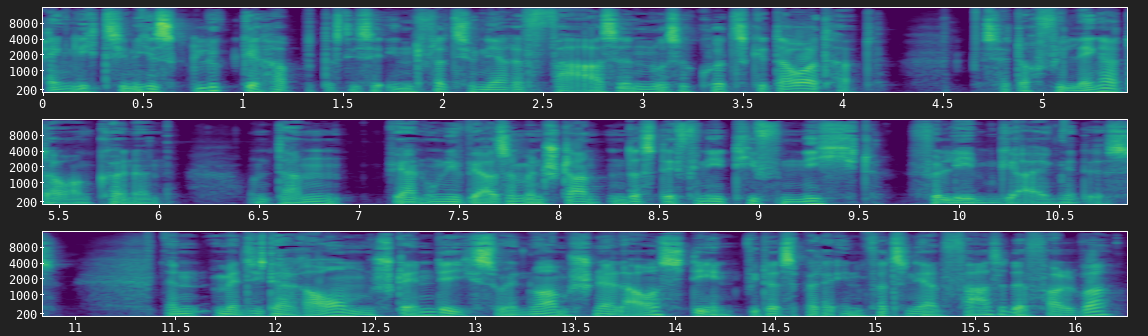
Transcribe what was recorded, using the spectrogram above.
eigentlich ziemliches Glück gehabt, dass diese inflationäre Phase nur so kurz gedauert hat. Das hätte auch viel länger dauern können. Und dann wäre ein Universum entstanden, das definitiv nicht für Leben geeignet ist. Denn wenn sich der Raum ständig so enorm schnell ausdehnt, wie das bei der inflationären Phase der Fall war,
